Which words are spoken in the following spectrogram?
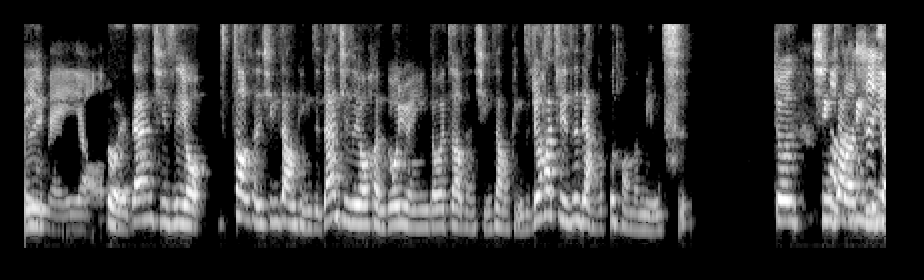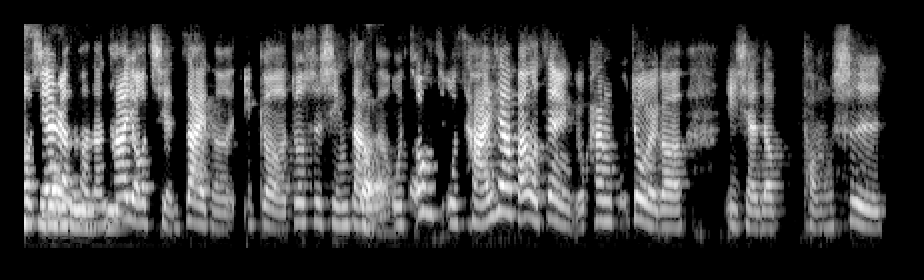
就是没有，对，但是其实有造成心脏停止，但其实有很多原因都会造成心脏停止，就它其实是两个不同的名词，就心或者脏是有些人可能他有潜在的一个就是心脏的，我我哦我查一下，反正我之前有看过，就有一个以前的同事，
